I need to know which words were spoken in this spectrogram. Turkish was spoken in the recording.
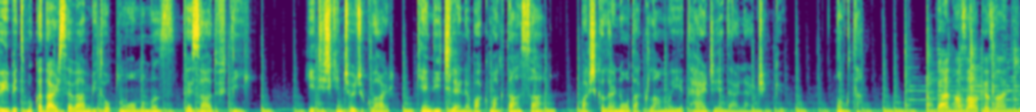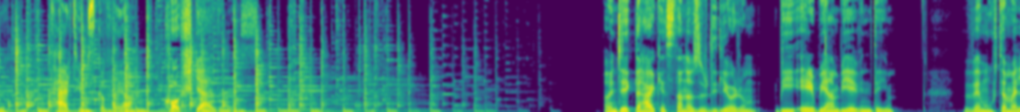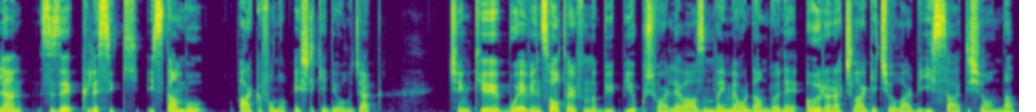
Gıybeti bu kadar seven bir toplum olmamız tesadüf değil. Yetişkin çocuklar kendi içlerine bakmaktansa başkalarına odaklanmayı tercih ederler çünkü. Nokta. Ben Hazal Kazancı. Tertemiz kafaya hoş geldiniz. Öncelikle herkesten özür diliyorum. Bir Airbnb evindeyim ve muhtemelen size klasik İstanbul arka fonu eşlik ediyor olacak. Çünkü bu evin sol tarafında büyük bir yokuş var. Levazımdayım ve oradan böyle ağır araçlar geçiyorlar. Bir iş saati şu anda.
